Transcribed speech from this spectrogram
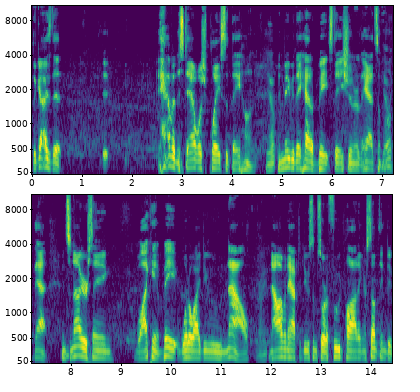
the guys that eh, have an established place that they hunt, Yep. and maybe they had a bait station or they had something Yep. like that, and so now you're saying, "Well, I can't bait. What do I do now? Right. Now I'm going to have to do some sort of food plotting or something to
